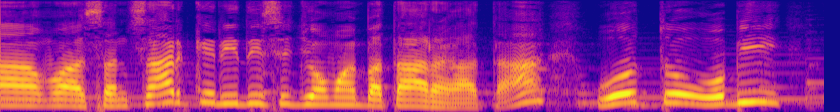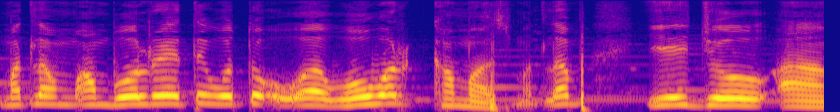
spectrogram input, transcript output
आ, संसार के रीति से जो मैं बता रहा था वो तो वो भी मतलब हम बोल रहे थे वो तो ओवर कमर्स मतलब ये जो आ,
